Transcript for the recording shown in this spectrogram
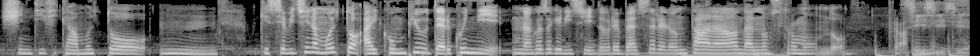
scientifica, molto... mm, che si avvicina molto ai computer, quindi una cosa che dici dovrebbe essere lontana no, dal nostro mondo. Sì, sì, sì.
